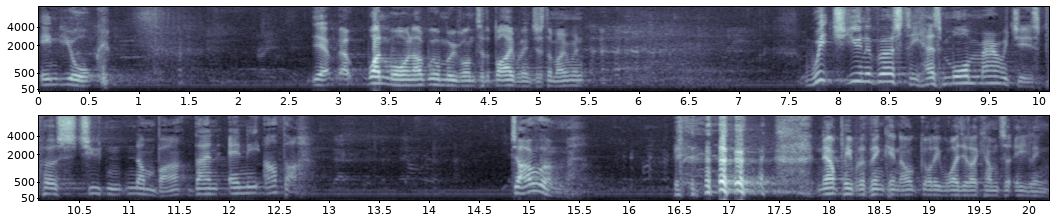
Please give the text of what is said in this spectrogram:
in York. Yeah, uh, one more, and I will move on to the Bible in just a moment. Which university has more marriages per student number than any other? Durham. now people are thinking, oh, golly, why did I come to Ealing?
